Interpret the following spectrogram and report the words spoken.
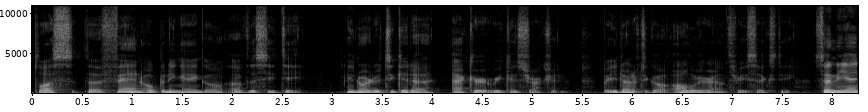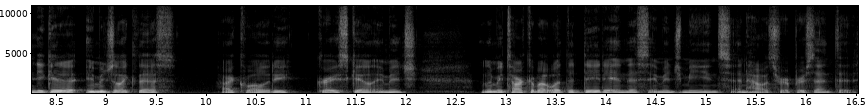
plus the fan opening angle of the CT in order to get an accurate reconstruction. But you don't have to go all the way around 360. So in the end, you get an image like this, high quality grayscale image. let me talk about what the data in this image means and how it's represented.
